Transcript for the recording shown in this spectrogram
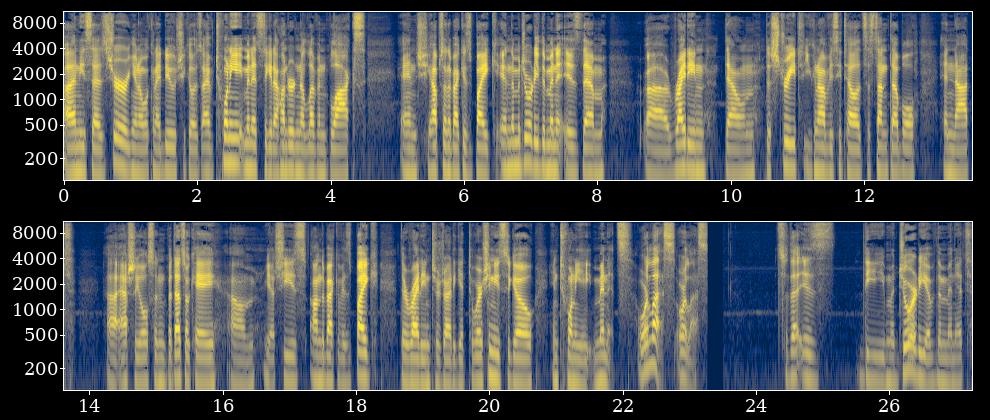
Uh, and he says, "Sure, you know what can I do?" She goes, "I have 28 minutes to get 111 blocks." And she hops on the back of his bike, and the majority of the minute is them uh, riding down the street. You can obviously tell it's a stunt double and not uh, Ashley Olsen, but that's okay. Um, yeah, she's on the back of his bike. They're riding to try to get to where she needs to go in 28 minutes or less, or less so that is the majority of the minute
